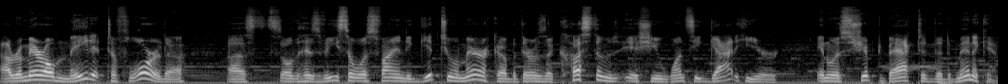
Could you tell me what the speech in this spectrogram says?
Uh, Romero made it to Florida, uh, so his visa was fine to get to America, but there was a customs issue once he got here and was shipped back to the Dominican.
